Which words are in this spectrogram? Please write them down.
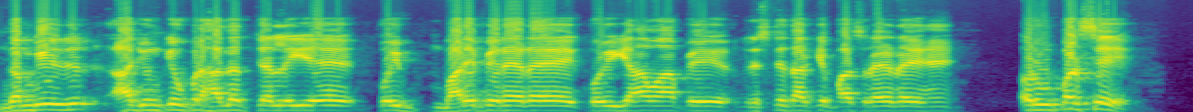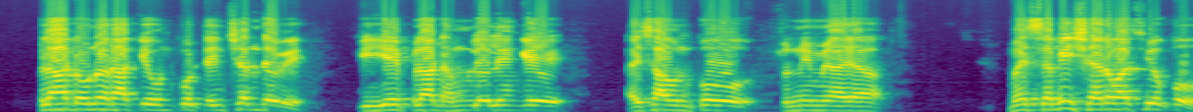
गंभीर आज उनके ऊपर हालत चल रही है, कोई भाड़े पे रह रहे हैं, कोई यहाँ वहाँ पे रिश्तेदार के पास रह रहे हैं और ऊपर से प्लाट ओनर आके उनको टेंशन देवे कि ये प्लाट हम ले लेंगे, ऐसा उनको सुनने में आया। मैं सभी शहरवासियों को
